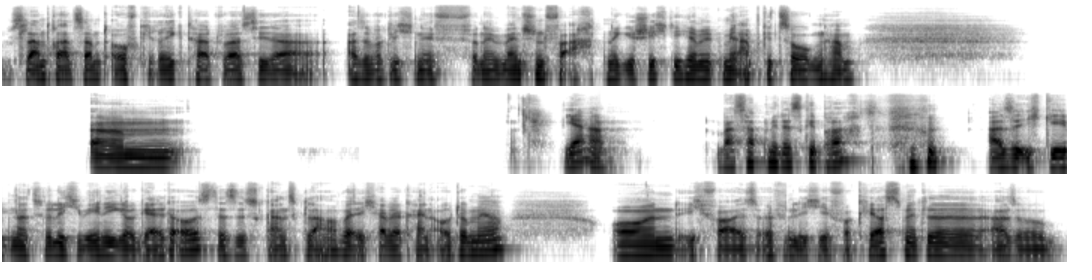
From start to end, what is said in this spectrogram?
das Landratsamt aufgeregt hat, was sie da also wirklich eine für eine menschenverachtende Geschichte hier mit mir abgezogen haben. Ähm, ja, was hat mir das gebracht? also ich gebe natürlich weniger Geld aus, das ist ganz klar, weil ich habe ja kein Auto mehr und ich fahre als öffentliche Verkehrsmittel, also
